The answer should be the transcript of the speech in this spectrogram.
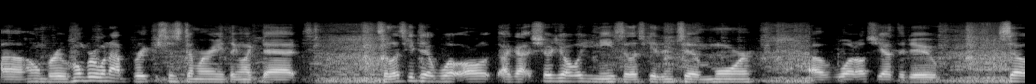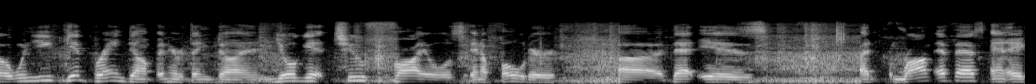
uh, homebrew. Homebrew will not break your system or anything like that. So let's get to what all I got showed you all what you need. So let's get into more of what else you have to do. So when you get brain dump and everything done, you'll get two files in a folder uh, that is a ROMFS and a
